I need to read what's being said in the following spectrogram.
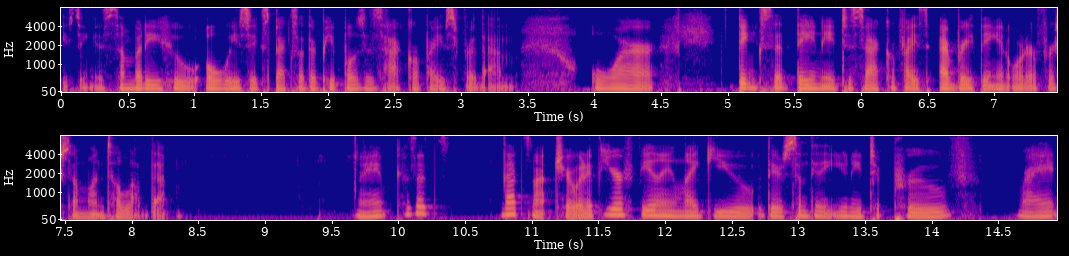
raising? Is somebody who always expects other people to sacrifice for them or thinks that they need to sacrifice everything in order for someone to love them? Right? Because it's that's not true. And if you're feeling like you there's something that you need to prove, right?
